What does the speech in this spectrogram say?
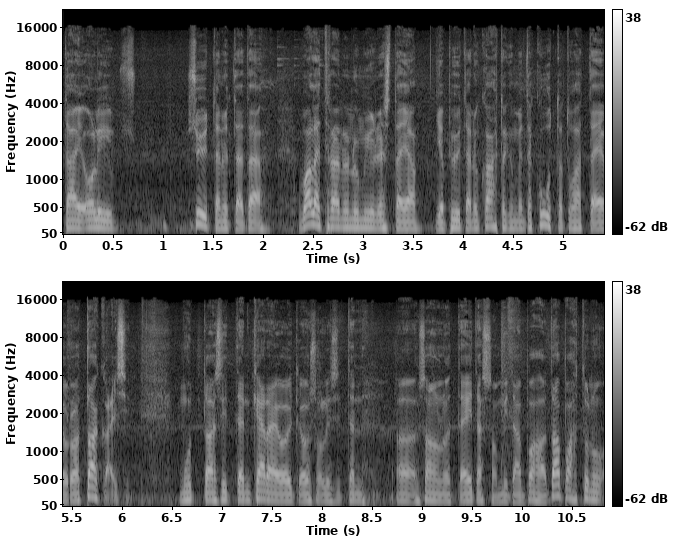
tai oli syyttänyt tätä valetradenomiudesta ja, ja pyytänyt 26 000 euroa takaisin. Mutta sitten käräjäoikeus oli sitten äh, sanonut, että ei tässä ole mitään pahaa tapahtunut,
